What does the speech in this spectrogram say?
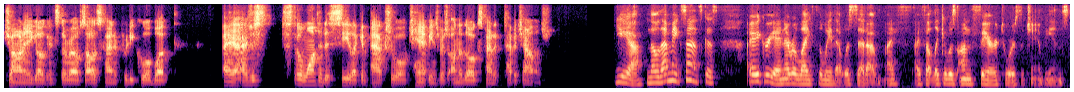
Johnny go against the so that was kind of pretty cool. But I, I just still wanted to see like an actual champions versus underdogs kind of type of challenge. Yeah, no, that makes sense because I agree. I never liked the way that was set up. I, I felt like it was unfair towards the champions,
